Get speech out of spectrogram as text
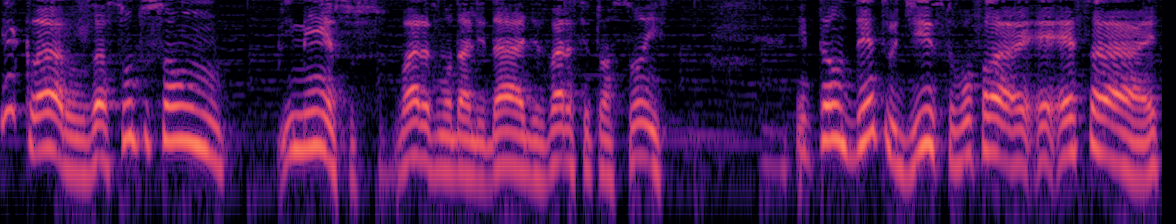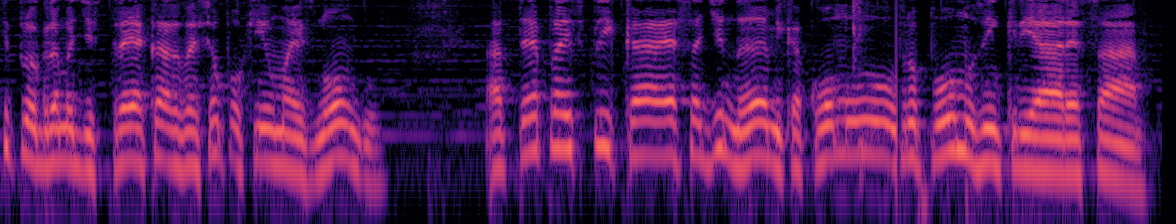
E é claro, os assuntos são imensos, várias modalidades, várias situações. Então, dentro disso, vou falar. É, é, essa, esse programa de estreia, claro, vai ser um pouquinho mais longo, até para explicar essa dinâmica, como propomos em criar essa, é,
